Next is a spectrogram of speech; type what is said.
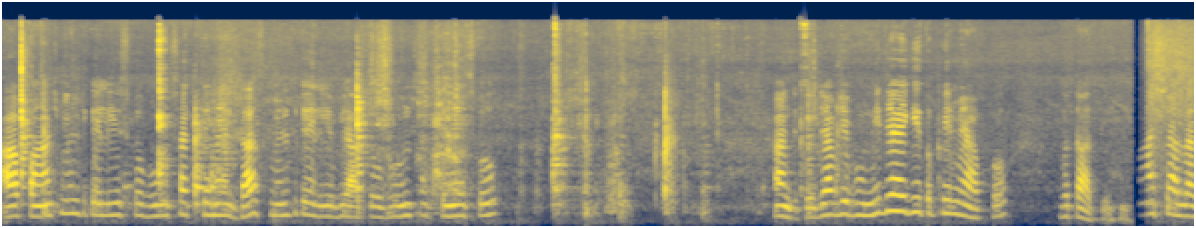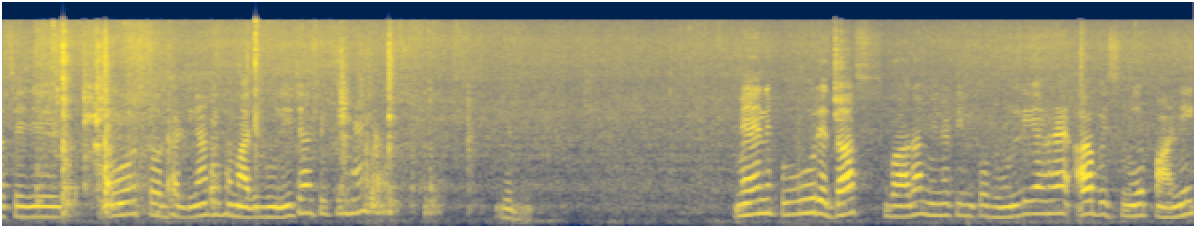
आप पाँच मिनट के लिए इसको भून सकते हैं, दस मिनट के लिए भी आप तो भून सकते हैं इसको। हाँ जी तो जब ये भूनी जाएगी तो फिर मैं आपको बताती हूँ। माशाल्लाह से ये गोश्त और हड्डियाँ भी हमारी भूनी जा चुकी हैं। ये मैंने पूरे दस बारह मिनट इनको भून लिया है। अब इसमें पानी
